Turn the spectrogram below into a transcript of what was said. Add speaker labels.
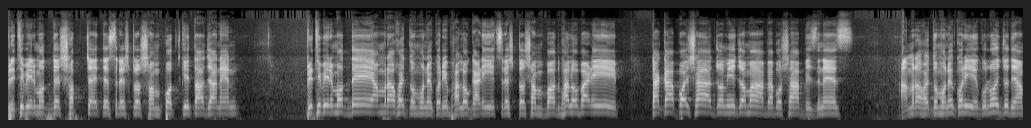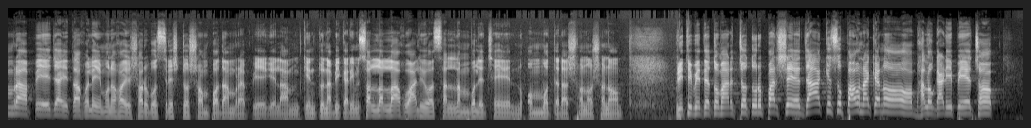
Speaker 1: পৃথিবীর মধ্যে সবচাইতে শ্রেষ্ঠ সম্পদ কি তা জানেন? পৃথিবীর মধ্যে আমরা হয়তো মনে করি ভালো গাড়ি, শ্রেষ্ঠ সম্পদ, ভালো বাড়ি, টাকা, পয়সা, জমি, জমা, ব্যবসা বিজনেস আমরা হয়তো মনে করি এগুলোই যদি আমরা পেয়ে যাই, তাহলেই মনে হয় সর্বশ্রেষ্ঠ সম্পদ আমরা পেয়ে গেলাম। কিন্তু নবী করিম সাল্লাহ আলী ওয়াসাল্লাম বলেছেন ওম্মতেরা শোনো শোনো। পৃথিবীতে তোমার চতুর্পার্শ্বে যা কিছু পাও না কেন, ভালো গাড়ি পেয়েছ।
